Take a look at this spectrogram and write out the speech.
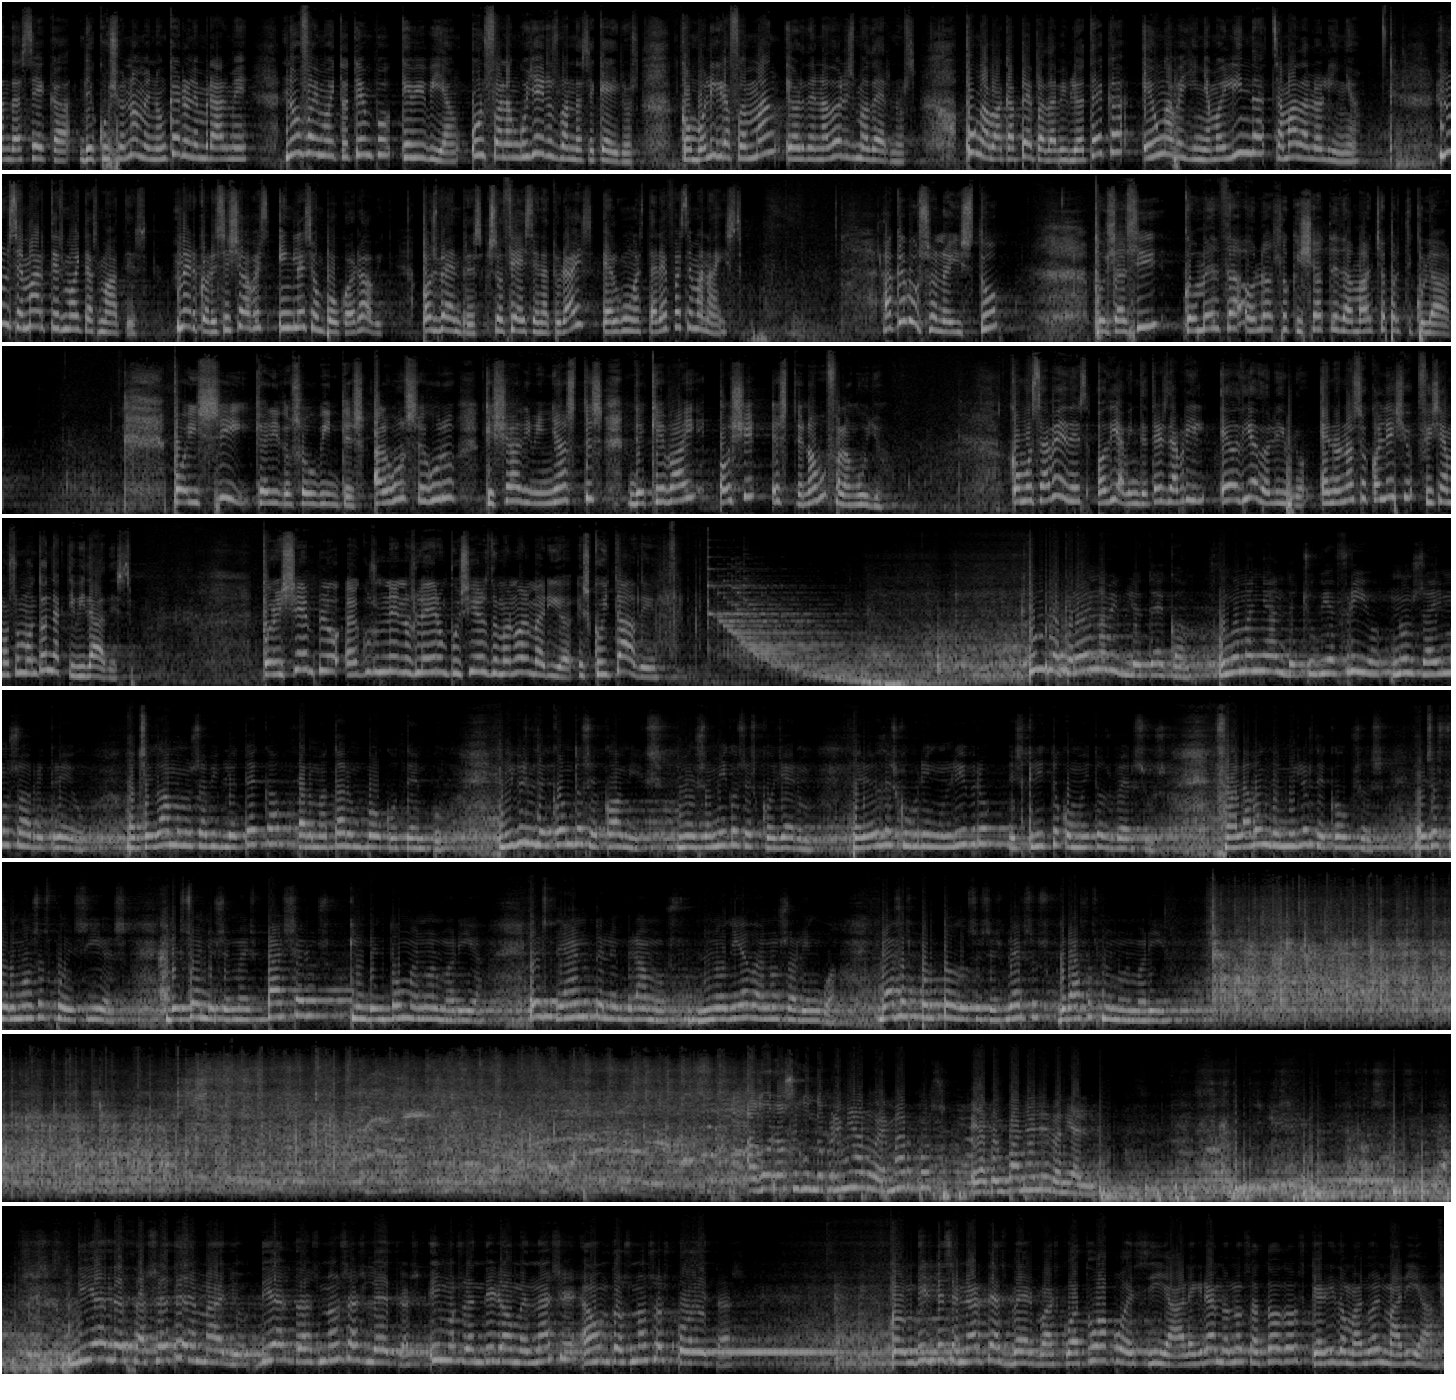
banda seca, de cuxo nome non quero lembrarme, non fai moito tempo que vivían uns falangulleiros bandasequeiros, con bolígrafo en man e ordenadores modernos, unha vaca pepa da biblioteca e unha velliña moi linda chamada Loliña. Luns e martes moitas mates, Mércores e xoves, inglés e un pouco aeróbic. Os venres, sociais e naturais e algunhas tarefas semanais. A que vos sona isto? Pois así comeza o noso quixote da mancha particular. Pois sí, queridos ouvintes, algún seguro que xa adiviñastes de que vai hoxe este novo falangullo. Como sabedes, o día 23 de abril é o día do libro e no noso colexio fixemos un montón de actividades. Por exemplo, algúns nenos leeron poesías de Manuel María. Escoitade! Escoitade! na biblioteca. Unha mañán de chuvia e frío non saímos ao recreo. Achegámonos á biblioteca para matar un pouco o tempo. Libros de contos e cómics meus amigos escolleron, pero eu descubrín un libro escrito con moitos versos. Falaban de miles de cousas, esas formosas poesías, de soños e máis páxaros que inventou Manuel María. Este ano te lembramos no Día da Nosa Lingua. Grazas por todo todos eses versos, grazas meu nome María. Agora o segundo premiado é Marcos e acompáñalle Daniel. Día 17 de maio, días das Nosas Letras, imos rendir a homenaxe a un dos nosos poetas. Convirtes en arte as verbas coa túa poesía, alegrándonos a todos, querido Manuel María.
